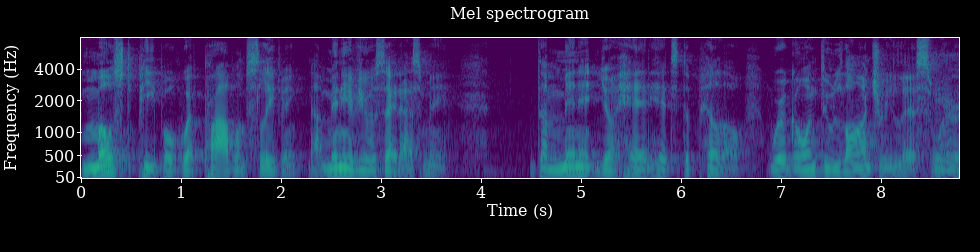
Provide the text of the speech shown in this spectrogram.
most people who have problems sleeping, now many of you will say that's me. The minute your head hits the pillow, we're going through laundry lists. We're,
